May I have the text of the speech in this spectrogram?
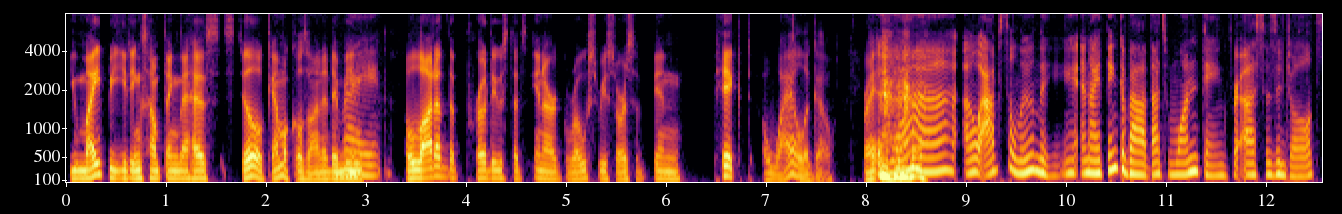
you might be eating something that has still chemicals on it. I mean, right. a lot of the produce that's in our grocery stores have been picked a while ago, right? yeah. Oh, absolutely. And I think about that's one thing for us as adults,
